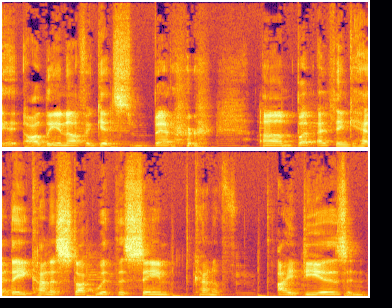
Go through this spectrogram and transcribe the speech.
it, oddly enough, it gets better. um, but I think had they kind of stuck with the same kind of ideas and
